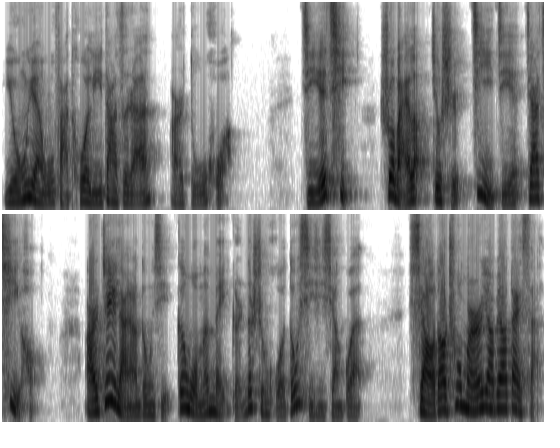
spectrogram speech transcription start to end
永远无法脱离大自然而独活。节气。说白了就是季节加气候，而这两样东西跟我们每个人的生活都息息相关。小到出门要不要带伞，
